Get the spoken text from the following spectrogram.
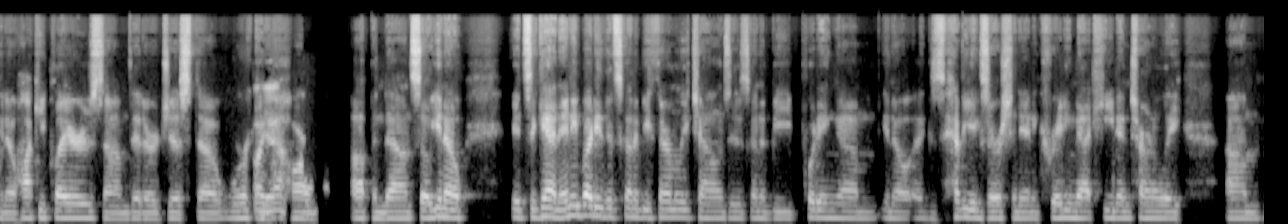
you know, hockey players um, that are just uh, working oh, yeah. hard up and down. So you know, it's again anybody that's going to be thermally challenged is going to be putting um, you know ex- heavy exertion in and creating that heat internally. Um,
